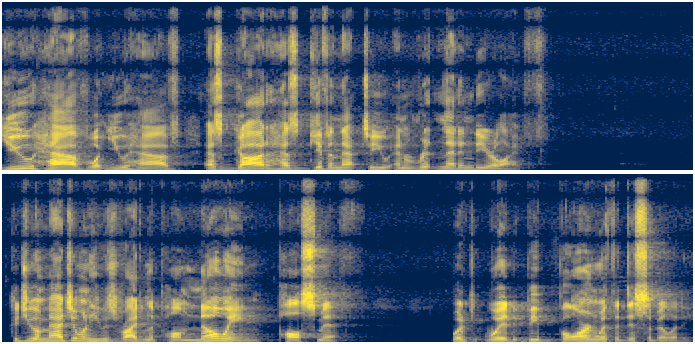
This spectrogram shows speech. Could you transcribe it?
You have what you have as God has given that to you and written that into your life. Could you imagine when he was writing the poem, knowing Paul Smith would, would be born with a disability?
